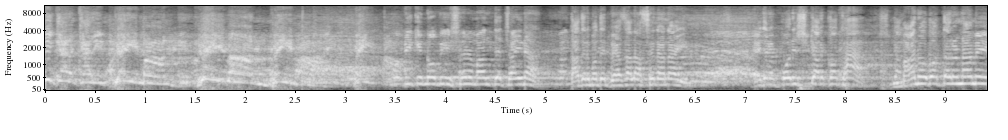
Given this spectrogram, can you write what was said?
অস্বীকারী নবীকে নবী হিসেবে মানতে চাই না? তাদের মধ্যে আছে না নাই? পরিষ্কার কথা, মানবতার নামে,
